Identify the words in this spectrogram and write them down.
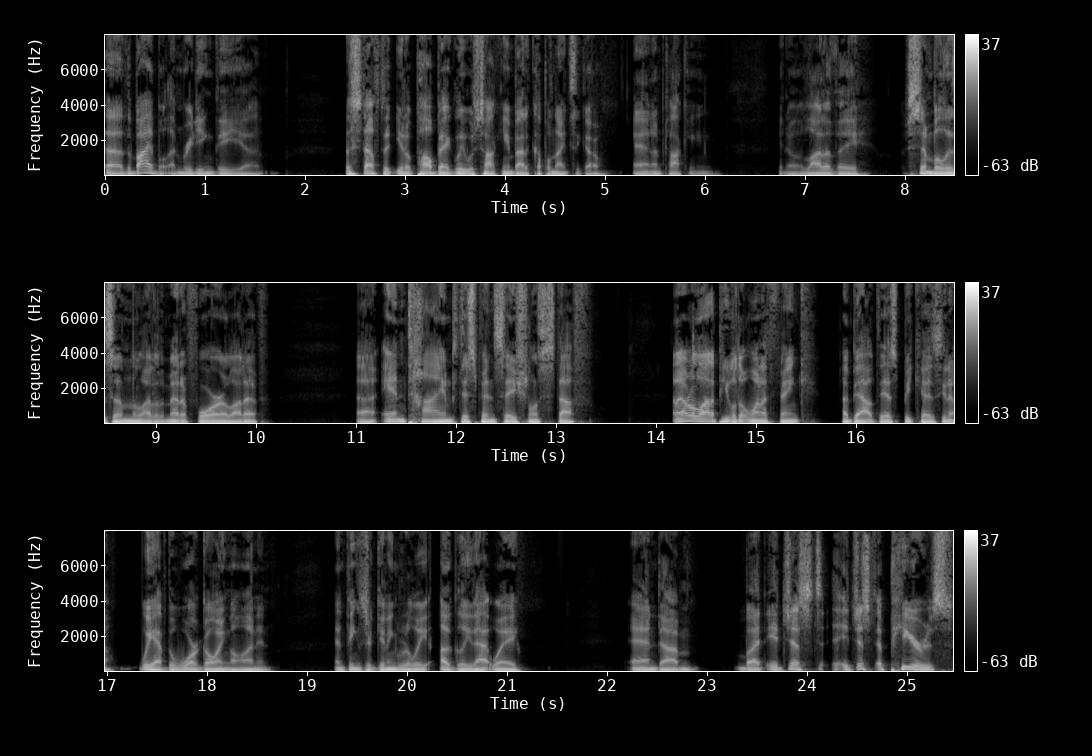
uh, the Bible. I'm reading the uh, the stuff that you know Paul Begley was talking about a couple nights ago, and I'm talking, you know, a lot of the symbolism, a lot of the metaphor, a lot of uh, end times dispensational stuff. And I know a lot of people don't want to think about this because you know we have the war going on and and things are getting really ugly that way. And um, but it just it just appears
